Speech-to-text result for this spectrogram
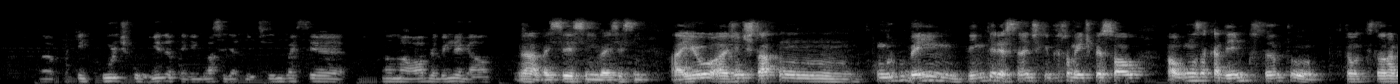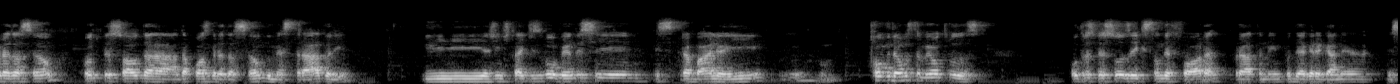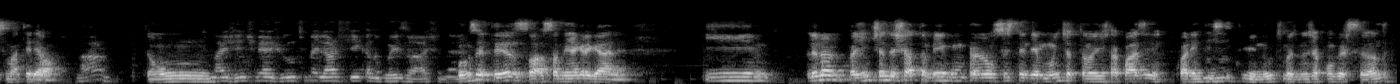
ah, para quem curte corrida, para quem gosta de atletismo, vai ser uma obra bem legal. Ah, vai ser sim, vai ser sim. Aí eu, a gente está com um grupo bem, bem interessante, que principalmente o pessoal, alguns acadêmicos, tanto que estão, que estão na graduação, quanto o pessoal da, da pós-graduação, do mestrado ali. E a gente está desenvolvendo esse, esse trabalho aí. Convidamos também outros, outras pessoas aí que estão de fora para também poder agregar né, nesse material. Claro. Então, mais gente vier junto, melhor fica no coisa, eu acho, né? Com certeza, só, só vem agregar, né? E, Leonardo, a gente tinha deixado também, para não se estender muito, então a gente está quase 45 uhum. minutos, mais ou menos, já conversando.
